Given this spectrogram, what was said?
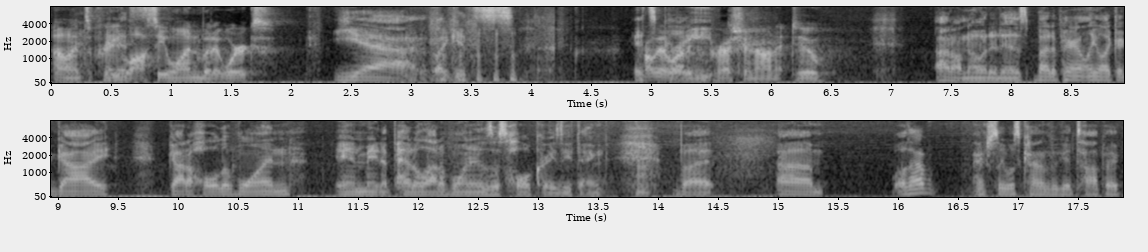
Oh, it's a pretty And lossy one, but it works. Yeah, like it's it's Probably a lot of great. compression on it too. I don't know what it is, but apparently, like a guy got a hold of one and made a pedal out of one. It was this whole crazy thing. But, um, well, that actually was kind of a good topic,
